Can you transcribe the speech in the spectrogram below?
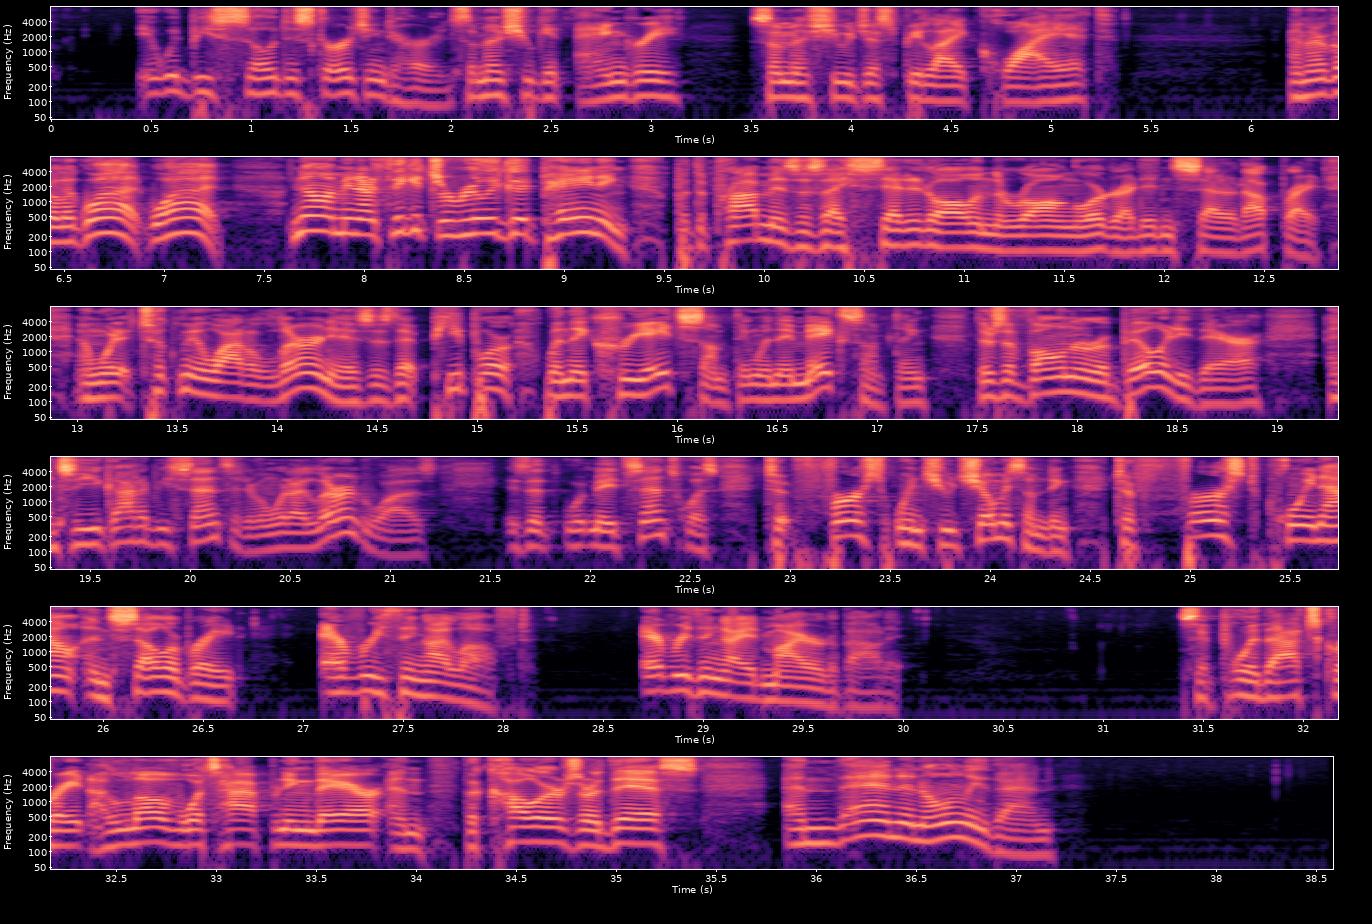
it would be so discouraging to her. And sometimes she would get angry. Sometimes she would just be like quiet. And I'd go like, what? What? No, I mean, I think it's a really good painting. But the problem is, is I set it all in the wrong order. I didn't set it up right. And what it took me a while to learn is, is that people, are, when they create something, when they make something, there's a vulnerability there. And so you got to be sensitive. And what I learned was, is that what made sense was to first, when she would show me something, to first point out and celebrate everything I loved, everything I admired about it. Say, boy, that's great. I love what's happening there. And the colors are this and then and only then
